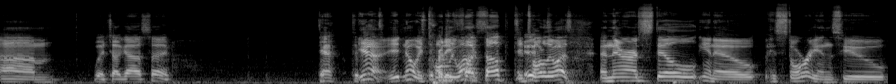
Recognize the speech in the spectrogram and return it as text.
Um, Which I gotta say. Yeah. yeah, it, no, it totally was. fucked up, It totally was. And there are still, you know, historians who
